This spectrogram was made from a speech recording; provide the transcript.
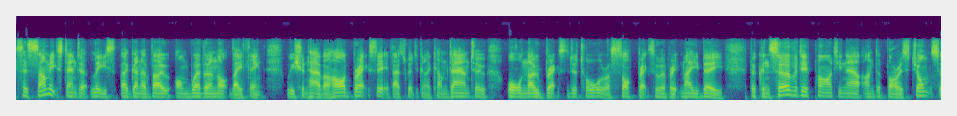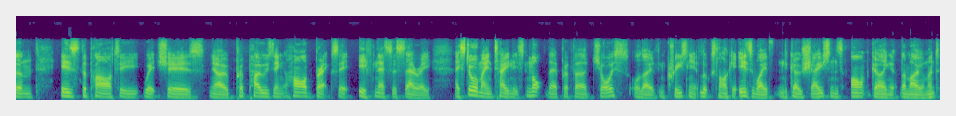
to some extent at least are going to vote on whether or not they think we should have a hard Brexit, if that's what it's going to come down to, or no Brexit at all, or a soft Brexit, whatever it may be. The Conservative Party now under Boris Johnson is the party which is you know proposing hard Brexit if necessary. They still maintain it's not their preferred choice, although increasingly it looks like it is the way negotiations aren't going at the moment.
